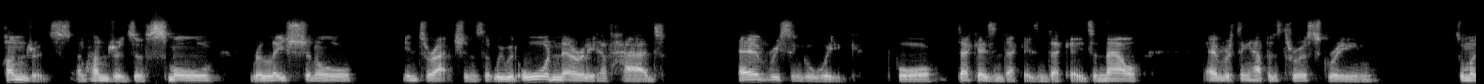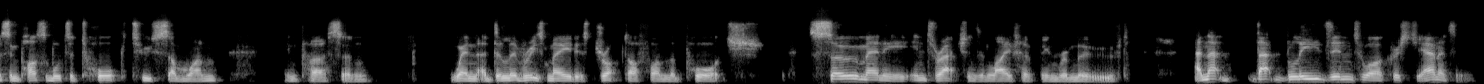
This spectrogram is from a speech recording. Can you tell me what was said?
hundreds and hundreds of small relational interactions that we would ordinarily have had every single week for decades and decades and decades. And now everything happens through a screen. It's almost impossible to talk to someone in person. When a delivery is made, it's dropped off on the porch. So many interactions in life have been removed. And that that bleeds into our Christianity.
